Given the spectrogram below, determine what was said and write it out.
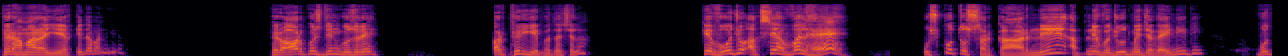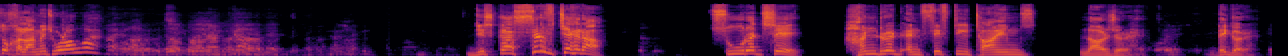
پھر ہمارا یہ عقیدہ بن گیا۔ پھر اور کچھ دن گزرے۔ اور پھر یہ پتا چلا کہ وہ جو اکس اول ہے، اس کو تو سرکار نے اپنے وجود میں جگہ ہی نہیں دی۔ وہ تو خلا میں چھوڑا ہوا ہے۔ جس کا صرف چہرہ سورج سے hundred and fifty times larger ہے، بگر ہے۔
